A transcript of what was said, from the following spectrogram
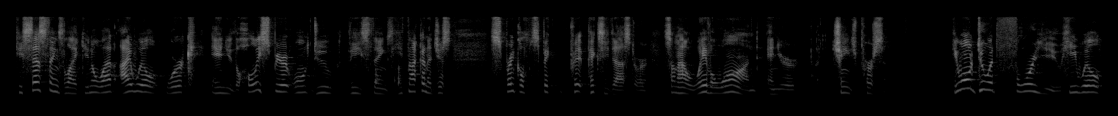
he says things like, you know what? I will work in you. The Holy Spirit won't do these things. He's not going to just sprinkle pixie dust or somehow wave a wand and you're changed person. He won't do it for you. He will,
